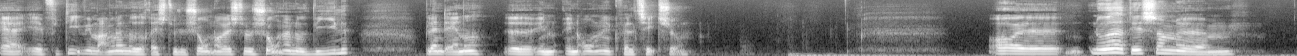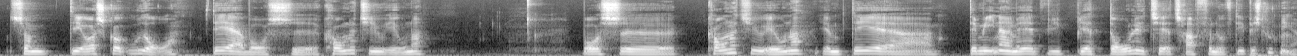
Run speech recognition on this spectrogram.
er øh, fordi vi mangler noget restitution, og restitution er noget hvile, blandt andet øh, en, en ordentlig kvalitetssøvn. Og øh, noget af det, som, øh, som det også går ud over, det er vores øh, kognitive evner. Vores øh, kognitive evner, jamen det er, det mener jeg med, at vi bliver dårlige til at træffe fornuftige beslutninger.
